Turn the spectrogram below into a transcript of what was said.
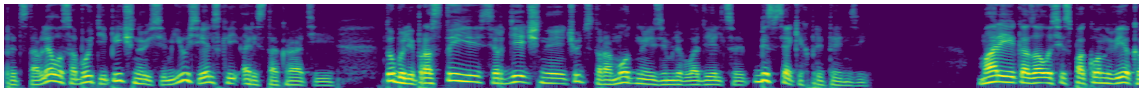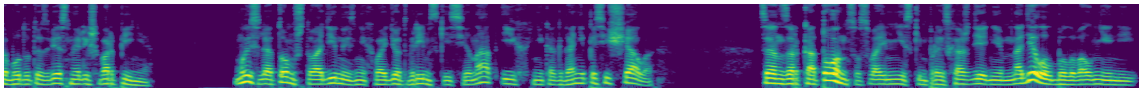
представляла собой типичную семью сельской аристократии. То были простые, сердечные, чуть старомодные землевладельцы, без всяких претензий. Марии, казалось, испокон века будут известны лишь в Арпине. Мысль о том, что один из них войдет в римский сенат, их никогда не посещала. Цензор Катон со своим низким происхождением наделал было волнений,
